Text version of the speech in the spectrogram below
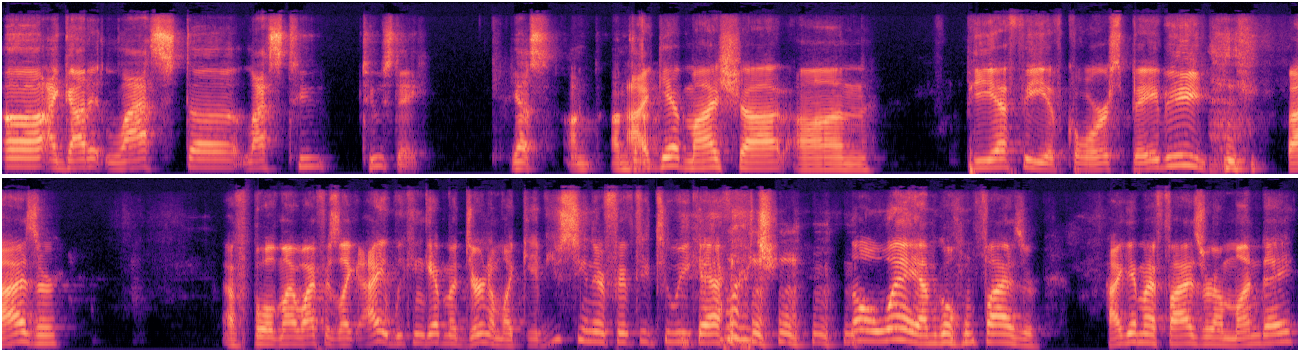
uh, I got it last uh, last two Tuesday. Yes, I'm. I'm I get my shot on PFE, of course, baby. Pfizer. Well, my wife is like, "I we can get Moderna." I'm like, "Have you seen their 52 week average?" no way. I'm going Pfizer. I get my Pfizer on Monday.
